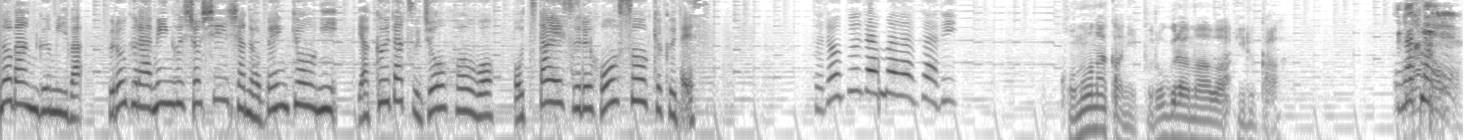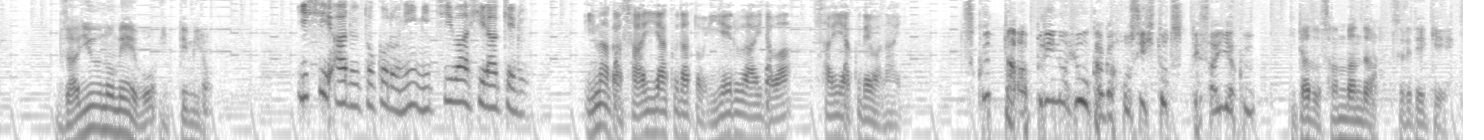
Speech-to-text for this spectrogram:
の番組は、プログラミング初心者の勉強に役立つ情報をお伝えする放送局です。プログラマー狩り。この中にプログラマーはいるか？いません。座右の銘を言ってみろ。意志あるところに道は開ける。今が最悪だと言える間は最悪ではない。作ったアプリの評価が星一つって最悪。いたぞ3番だ。連れて行け。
